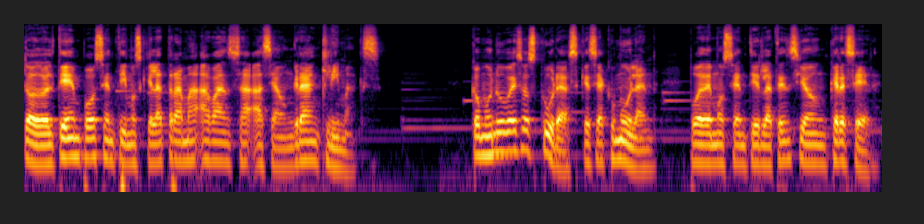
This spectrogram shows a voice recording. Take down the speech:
Todo el tiempo sentimos que la trama avanza hacia un gran clímax. Como nubes oscuras que se acumulan, podemos sentir la tensión crecer.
